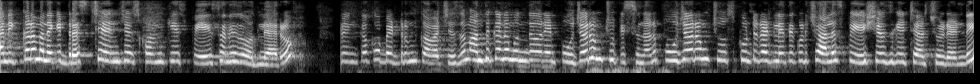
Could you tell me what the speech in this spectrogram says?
అండ్ ఇక్కడ మనకి డ్రెస్ చేంజ్ చేసుకోవడానికి స్పేస్ అనేది వదిలారు. ఇంకొక బెడ్రూమ్ కవర్ చేద్దాం. అందుకనే ముందు నేను పూజా రూమ్ చూపిస్తున్నాను. పూజా రూమ్ చూసుకుంటున్నట్లయితే కూడా చాలా స్పేషియస్గా ఇచ్చారు చూడండి.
